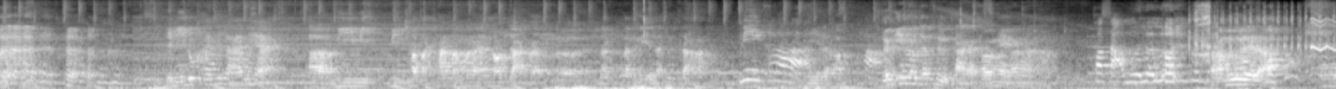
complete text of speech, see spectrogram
มา อย่างนี้ลูกค้าที่ร้านเนี่ยเอ่อ มีมีมีชาวต่างชาติมาไหมนอกจากแบบเอ่อนักนักเรียนนักศึกษา มีค่ะนี่เหรอค่ะเรื่องนี้เราจะสื่อสารกับเขาไงบ้างอะภาษามือล้วนๆสามมือเลยเหรอโอ้โห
